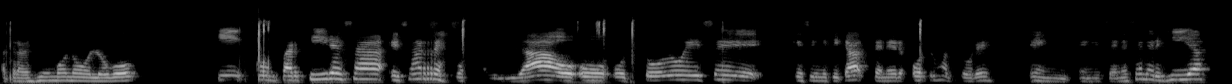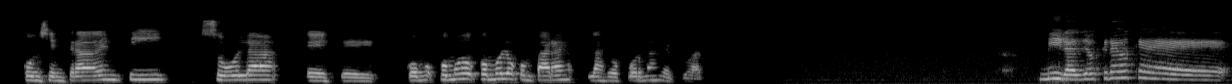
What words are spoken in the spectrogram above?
a través de un monólogo y compartir esa, esa responsabilidad o, todo ese que significa tener otros actores en, en escena, esa energía concentrada en ti, sola, este, ¿cómo, cómo, cómo lo comparas las dos formas de actuar? Mira, yo creo que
